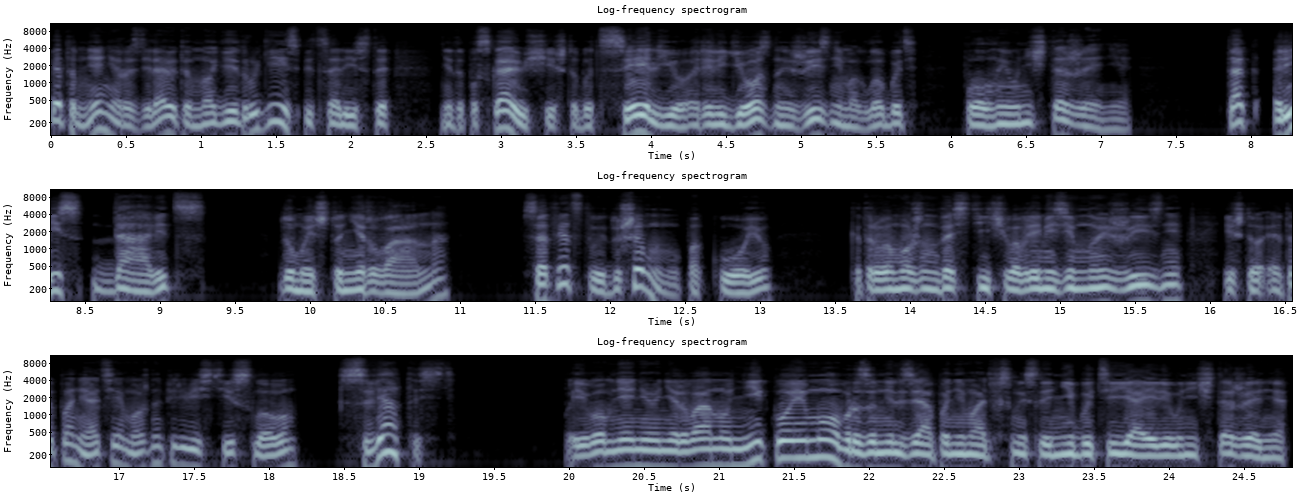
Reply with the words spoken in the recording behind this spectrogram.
Это мнение разделяют и многие другие специалисты, не допускающие, чтобы целью религиозной жизни могло быть полное уничтожение. Так Рис Давиц думает, что нирвана соответствует душевному покою, которого можно достичь во время земной жизни, и что это понятие можно перевести словом «святость». По его мнению, нирвану никоим образом нельзя понимать в смысле небытия или уничтожения,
